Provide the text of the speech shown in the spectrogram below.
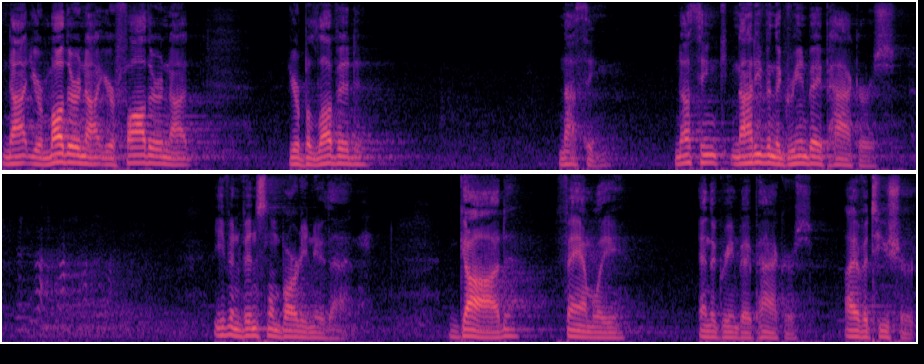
Not your mother, not your father, not your beloved. Nothing. Nothing, not even the Green Bay Packers. Even Vince Lombardi knew that. God, family, and the Green Bay Packers. I have a t shirt.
